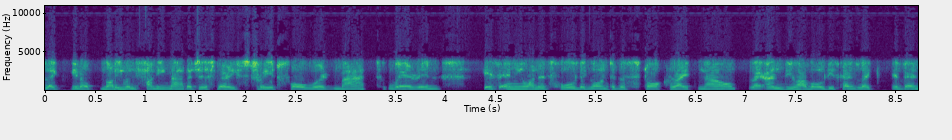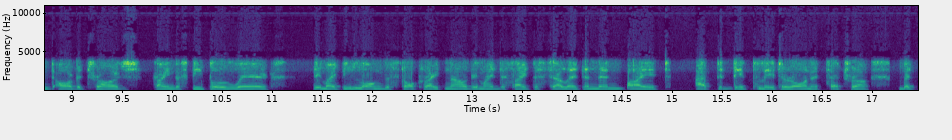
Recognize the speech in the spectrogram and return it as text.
like, you know, not even funny math. It's just very straightforward math wherein if anyone is holding on to the stock right now, like, and you have all these kinds of like event arbitrage kind of people where they might be long the stock right now, they might decide to sell it and then buy it at the dip later on, etc. But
